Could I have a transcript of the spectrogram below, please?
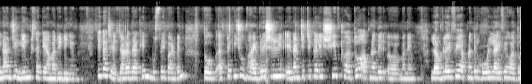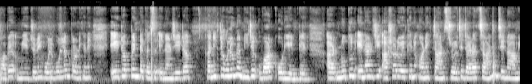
এনার্জি লিঙ্কড থাকে আমার রিডিংয়ে ঠিক আছে? যারা দেখেন বুঝতেই পারবেন। তো একটা কিছু ভাইব্রেশন এনার্জেটিক্যালি শিফট হয়তো আপনাদের মানে লাভ লাইফে আপনাদের হোল লাইফে হয়তো হবে। আমি এর জন্যই হোল বললাম কারণ এখানে এইট অফ পেন্টাকেলসের এনার্জি এটা খানিকটা হলেও না নিজের ওয়ার্ক ওরিয়েন্টেড আর নতুন এনার্জি আসারও এখানে অনেক চান্স রয়েছে। যারা চান যে না আমি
